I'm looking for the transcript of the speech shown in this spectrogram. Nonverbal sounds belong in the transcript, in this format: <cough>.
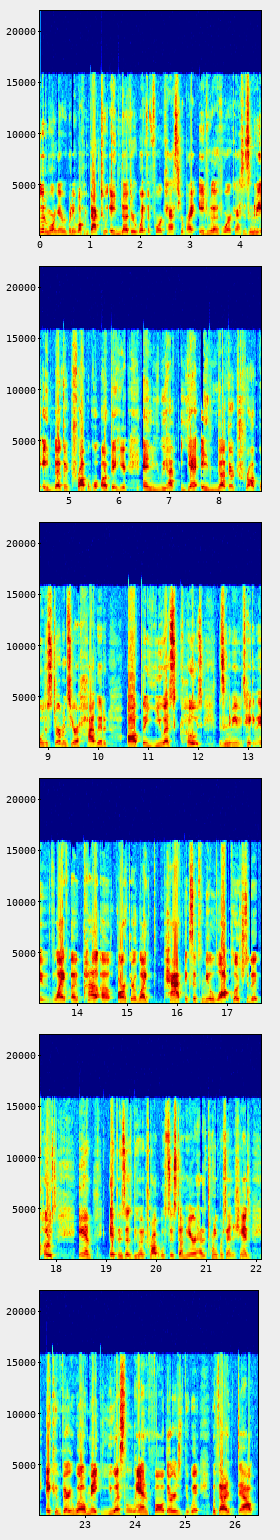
Good morning, everybody. Welcome back to another weather forecast here by Adrian Weather Forecast. It's going to be another tropical update here, and we have yet another tropical disturbance here highlighted off the U.S. coast. It's going to be taking a like a kind of a Arthur-like path, except it's going to be a lot closer to the coast. And if this does become a tropical system here, it has a 20% chance it could very well make U.S. landfall. There is, without a doubt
